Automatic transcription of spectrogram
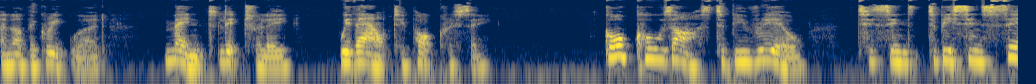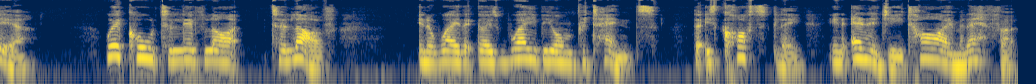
another Greek word, meant literally without hypocrisy. God calls us to be real to, sin- to be sincere. We're called to live like to love in a way that goes way beyond pretense, that is costly in energy, time, and effort.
